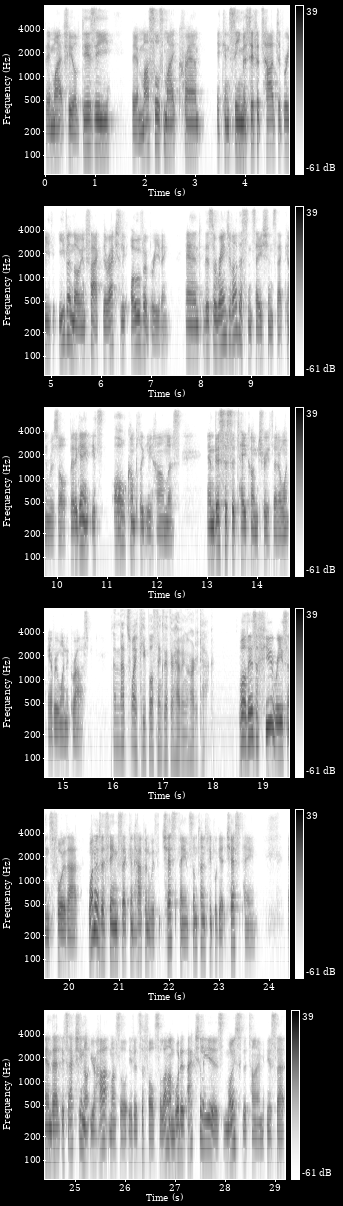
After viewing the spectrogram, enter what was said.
They might feel dizzy, their muscles might cramp. It can seem as if it's hard to breathe, even though, in fact, they're actually over breathing. And there's a range of other sensations that can result. But again, it's all completely harmless. And this is the take home truth that I want everyone to grasp. And that's why people think that they're having a heart attack. Well, there's a few reasons for that. One of the things that can happen with chest pain, sometimes people get chest pain, and that it's actually not your heart muscle if it's a false alarm. What it actually is, most of the time, is that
